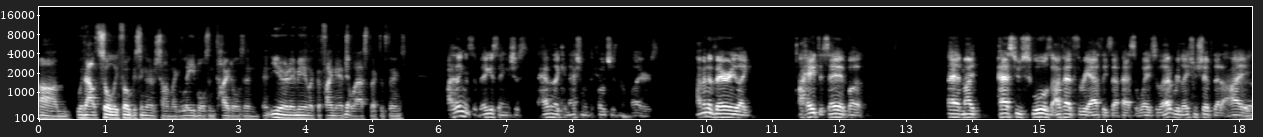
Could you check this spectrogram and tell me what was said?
um, without solely focusing on just on like labels and titles and, and you know what i mean? Like the financial yeah. aspect of things I think it's the biggest thing is just having that connection with the coaches and the players. I'm in a very like I hate to say it, but at my past two schools, I've had three athletes that passed away. So that relationship that I yeah.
